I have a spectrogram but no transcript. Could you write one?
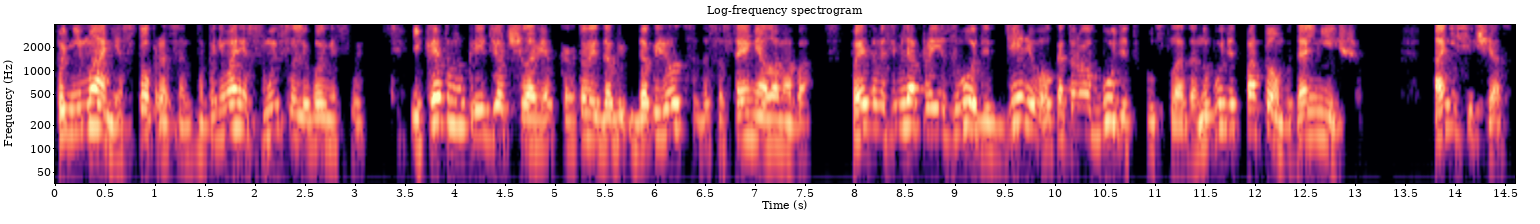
понимание, стопроцентное понимание смысла любой мисвы. И к этому придет человек, который доберется до состояния Аламаба. Поэтому земля производит дерево, у которого будет вкус плода, но будет потом, в дальнейшем а не сейчас.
